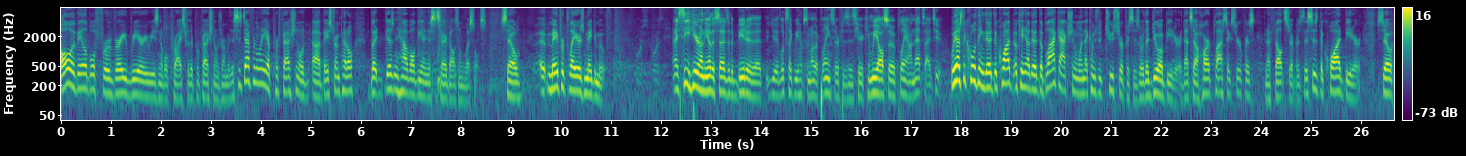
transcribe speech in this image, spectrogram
all available for a very, very reasonable price for the professional drummer. This is definitely a professional uh, bass drum pedal, but doesn't have all the unnecessary bells and whistles. So, uh, made for players, made to move. And I see here on the other sides of the beater that it looks like we have some other playing surfaces here. Can we also play on that side too? Well, that's the cool thing. The, the quad, okay, now the, the black action one, that comes with two surfaces, or the duo beater. That's a hard plastic surface and a felt surface. This is the quad beater. So,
